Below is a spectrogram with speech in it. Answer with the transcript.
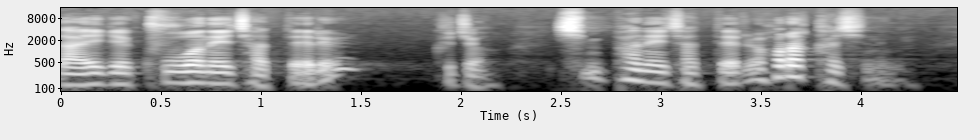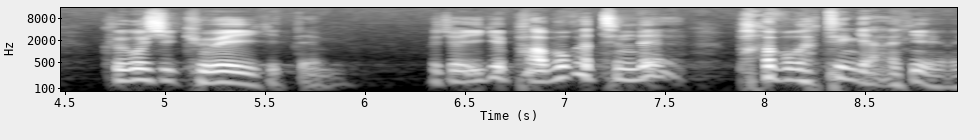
나에게 구원의 잣대를 그죠? 심판의 잣대를 허락하시는 거예요. 그것이 교회이기 때문에. 그죠? 이게 바보 같은데 바보 같은 게 아니에요.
